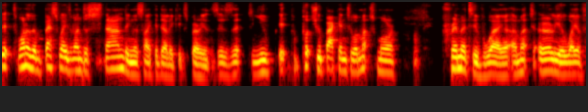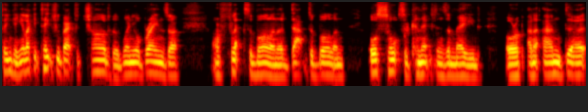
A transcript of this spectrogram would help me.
that one of the best ways of understanding the psychedelic experience is that you it puts you back into a much more primitive way, a much earlier way of thinking. Like it takes you back to childhood when your brains are are flexible and adaptable, and all sorts of connections are made. Or and, and uh,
